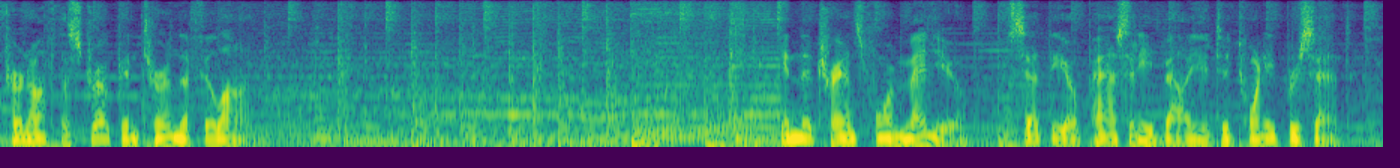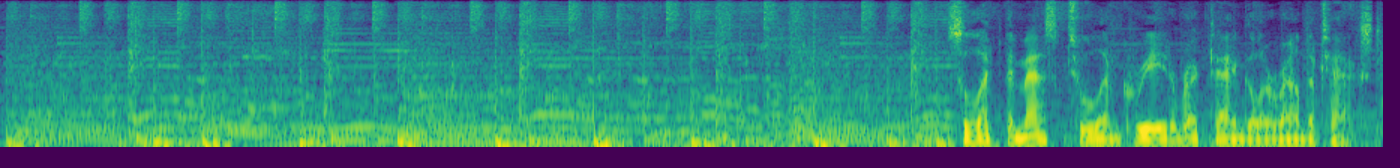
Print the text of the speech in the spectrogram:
turn off the stroke and turn the fill on. In the Transform menu, set the opacity value to 20%. Select the Mask tool and create a rectangle around the text.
